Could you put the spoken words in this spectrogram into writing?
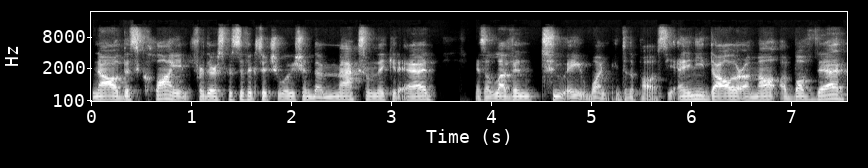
Now, this client, for their specific situation, the maximum they could add is 11281 into the policy. Any dollar amount above that,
